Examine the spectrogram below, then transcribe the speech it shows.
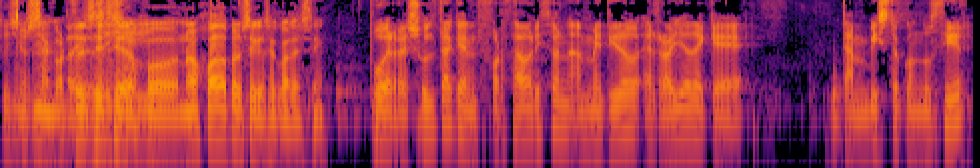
¿No os Mm, Sí, acordáis sí, sí, eso? el juego- no he jugado, pero sí que sé cuál es, sí. Pues resulta que en Forza Horizon han metido el rollo de que te han visto conducir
